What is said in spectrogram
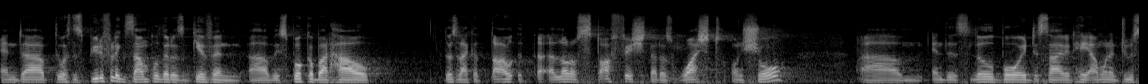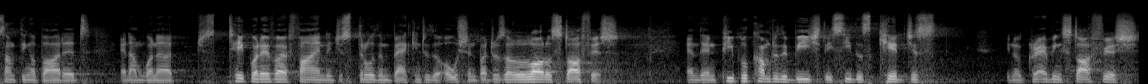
And uh, there was this beautiful example that was given. Uh, they spoke about how there was like a, a lot of starfish that was washed on shore um, and this little boy decided, hey, I want to do something about it, and I'm going to just take whatever I find and just throw them back into the ocean. But there's a lot of starfish. And then people come to the beach, they see this kid just, you know, grabbing starfish,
